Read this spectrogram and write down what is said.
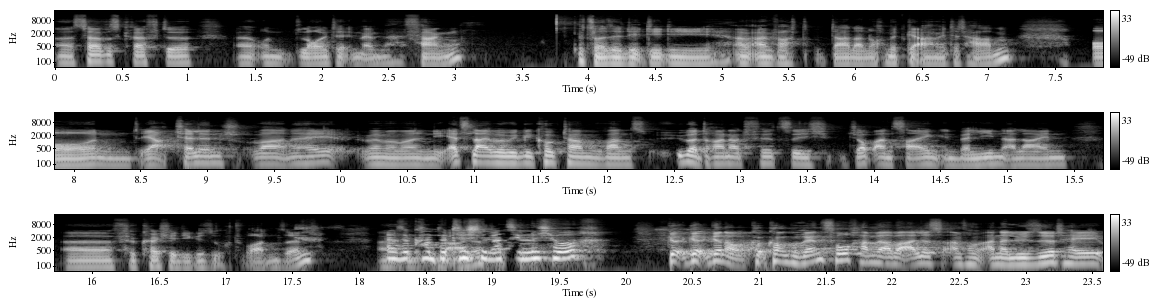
äh, Servicekräfte äh, und Leute im Empfang beziehungsweise die, die, die einfach da dann noch mitgearbeitet haben. Und ja, Challenge war, ne, hey, wenn wir mal in die Ads Library geguckt haben, waren es über 340 Jobanzeigen in Berlin allein äh, für Köche, die gesucht worden sind. Also Competition war ziemlich hoch. G genau, Ko Konkurrenz hoch haben wir aber alles einfach analysiert, hey,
